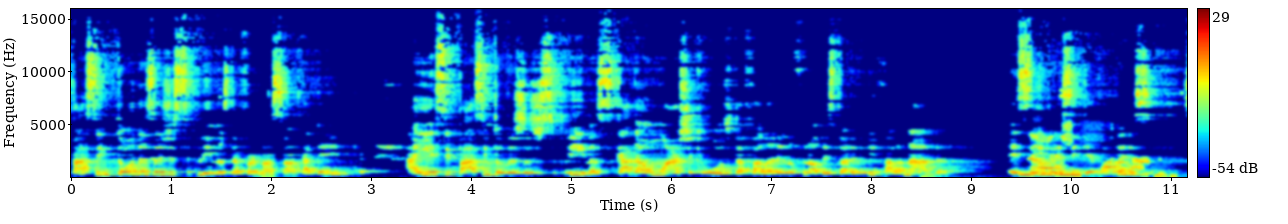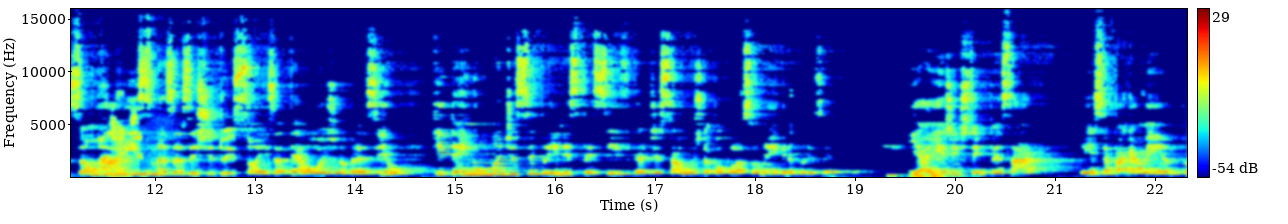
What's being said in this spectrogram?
passa em todas as disciplinas da formação acadêmica. Aí esse passa em todas as disciplinas, cada um acha que o outro está falando e no final da história ninguém fala nada. É sempre não, assim que acontece. São raríssimas gente... as instituições, até hoje no Brasil, que tem uma disciplina específica de saúde da população negra, por exemplo. E aí a gente tem que pensar, esse apagamento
